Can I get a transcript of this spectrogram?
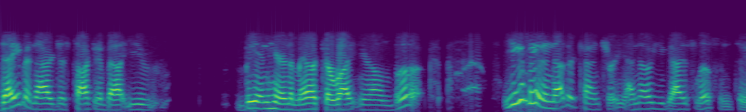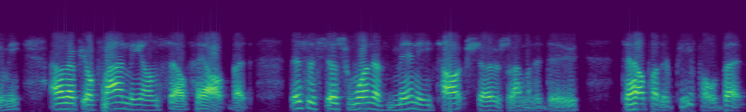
David and I are just talking about you being here in America writing your own book. You can be in another country. I know you guys listen to me. I don't know if you'll find me on self help, but this is just one of many talk shows I'm going to do to help other people. But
